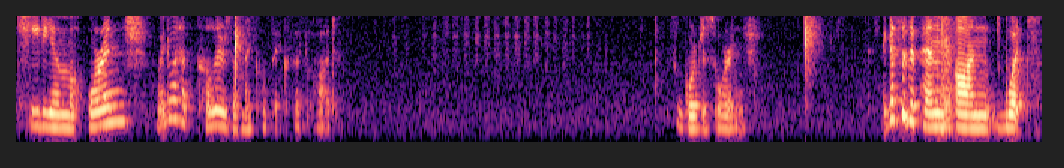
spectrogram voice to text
Cadmium orange. Why do I have colors on my Copics? That's odd. It's a gorgeous orange. I guess it depends on what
